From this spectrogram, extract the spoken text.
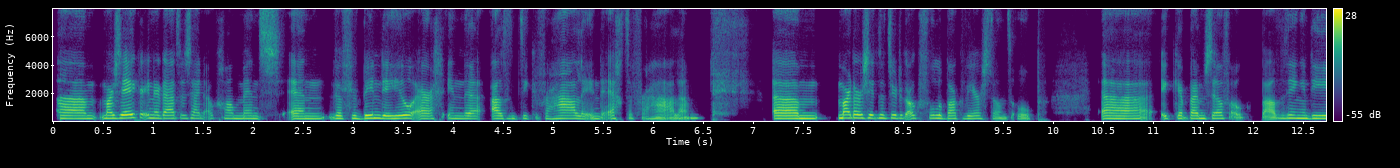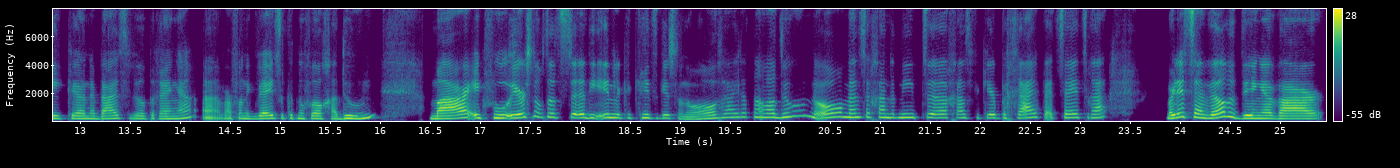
Ehm, maar zeker inderdaad, we zijn ook gewoon mens. En we verbinden heel erg in de authentieke verhalen, in de echte verhalen. Ehm, maar daar zit natuurlijk ook volle bak weerstand op. Uh, ik heb bij mezelf ook bepaalde dingen die ik uh, naar buiten wil brengen, uh, waarvan ik weet dat ik het nog wel ga doen. Maar ik voel eerst nog dat die innerlijke criticus van, oh, zou je dat nou wel doen? Oh, mensen gaan het niet, gaan het verkeerd begrijpen, et cetera. Maar dit zijn wel de dingen waar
